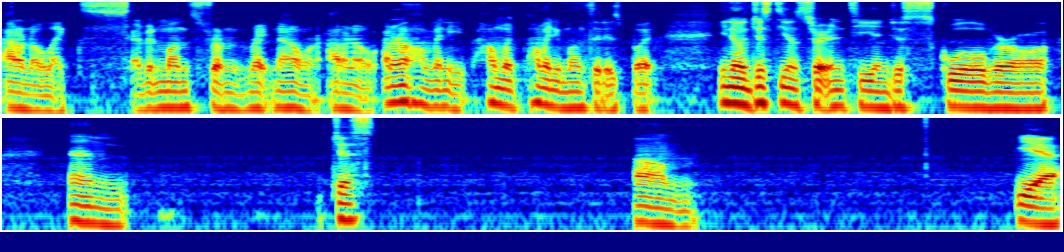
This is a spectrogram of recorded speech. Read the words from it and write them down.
I don't know like 7 months from right now or I don't know. I don't know how many how much how many months it is but you know just the uncertainty and just school overall and just um yeah,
